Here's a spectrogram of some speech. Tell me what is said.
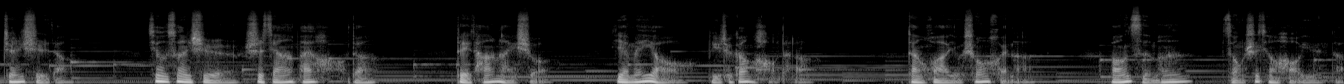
真是的，就算是事先安排好的，对他来说，也没有比这更好的了。但话又说回来，王子们总是叫好运的。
